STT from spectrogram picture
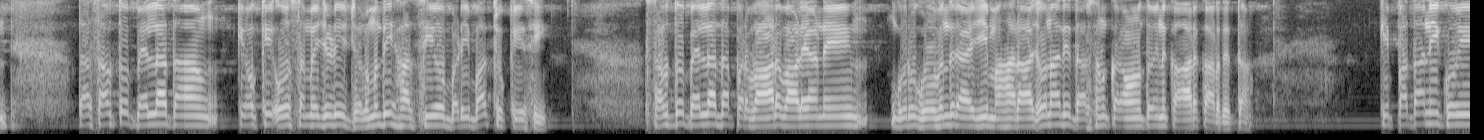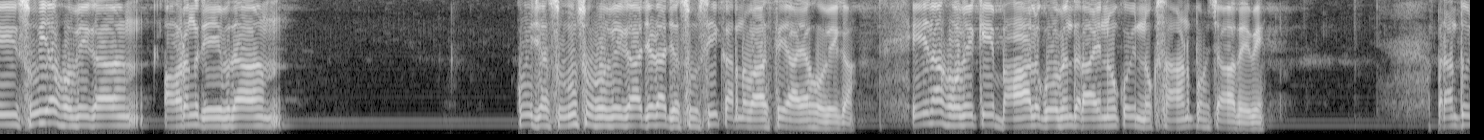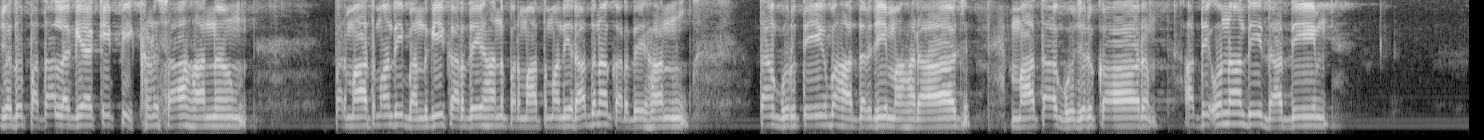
ਤਾਂ ਸਭ ਤੋਂ ਪਹਿਲਾਂ ਤਾਂ ਕਿਉਂਕਿ ਉਸ ਸਮੇਂ ਜਿਹੜੀ ਜ਼ੁਲਮ ਦੀ ਹੱਦ ਸੀ ਉਹ ਬੜੀ ਵੱਧ ਚੁੱਕੀ ਸੀ। ਸਭ ਤੋਂ ਪਹਿਲਾਂ ਤਾਂ ਪਰਿਵਾਰ ਵਾਲਿਆਂ ਨੇ ਗੁਰੂ ਗੋਬਿੰਦ ਰਾਏ ਜੀ ਮਹਾਰਾਜ ਉਹਨਾਂ ਦੇ ਦਰਸ਼ਨ ਕਰਾਉਣ ਤੋਂ ਇਨਕਾਰ ਕਰ ਦਿੱਤਾ। ਕਿ ਪਤਾ ਨਹੀਂ ਕੋਈ ਸੂਇਆ ਹੋਵੇਗਾ, ਔਰੰਗਜ਼ੇਬ ਦਾ ਕੋਈ ਜਾਸੂਸ ਹੋਵੇਗਾ ਜਿਹੜਾ ਜਾਸੂਸੀ ਕਰਨ ਵਾਸਤੇ ਆਇਆ ਹੋਵੇਗਾ। ਇਹ ਨਾ ਹੋਵੇ ਕਿ ਬਾਲ ਗੋਬਿੰਦ ਰਾਏ ਨੂੰ ਕੋਈ ਨੁਕਸਾਨ ਪਹੁੰਚਾ ਦੇਵੇ। ਪਰੰਤੂ ਜਦੋਂ ਪਤਾ ਲੱਗਿਆ ਕਿ ਭੀਖਣ ਸ਼ਾਹ ਹਨ ਪਰਮਾਤਮਾ ਦੀ ਬੰਦਗੀ ਕਰਦੇ ਹਨ, ਪਰਮਾਤਮਾ ਦੀ ਆਰਾਧਨਾ ਕਰਦੇ ਹਨ। ਤਾਂ ਗੁਰੂ ਤੇਗ ਬਹਾਦਰ ਜੀ ਮਹਾਰਾਜ, ਮਾਤਾ ਗੁਜਰ ਕੌਰ ਅਤੇ ਉਹਨਾਂ ਦੀ ਦਾਦੀ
